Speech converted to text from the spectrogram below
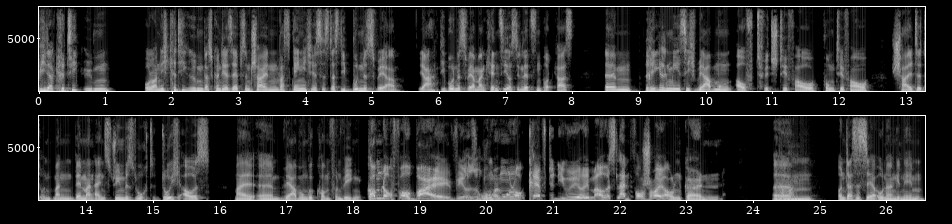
wieder Kritik üben oder nicht Kritik üben, das könnt ihr selbst entscheiden. Was gängig ist, ist, dass die Bundeswehr, ja, die Bundeswehr, man kennt sie aus dem letzten Podcast, ähm, regelmäßig Werbung auf Twitch TV.tv schaltet und man, wenn man einen Stream besucht, durchaus mal ähm, Werbung bekommt von wegen, komm doch vorbei, wir suchen immer noch Kräfte, die wir im Ausland verscheuern können. Ja, ähm, und das ist sehr unangenehm.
